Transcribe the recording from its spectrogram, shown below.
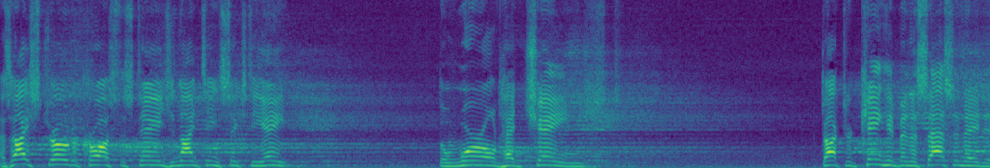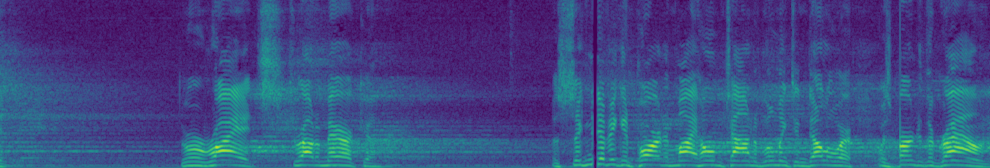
as I strode across the stage in 1968, the world had changed. Dr. King had been assassinated. There were riots throughout America. A significant part of my hometown of Wilmington, Delaware, was burned to the ground.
